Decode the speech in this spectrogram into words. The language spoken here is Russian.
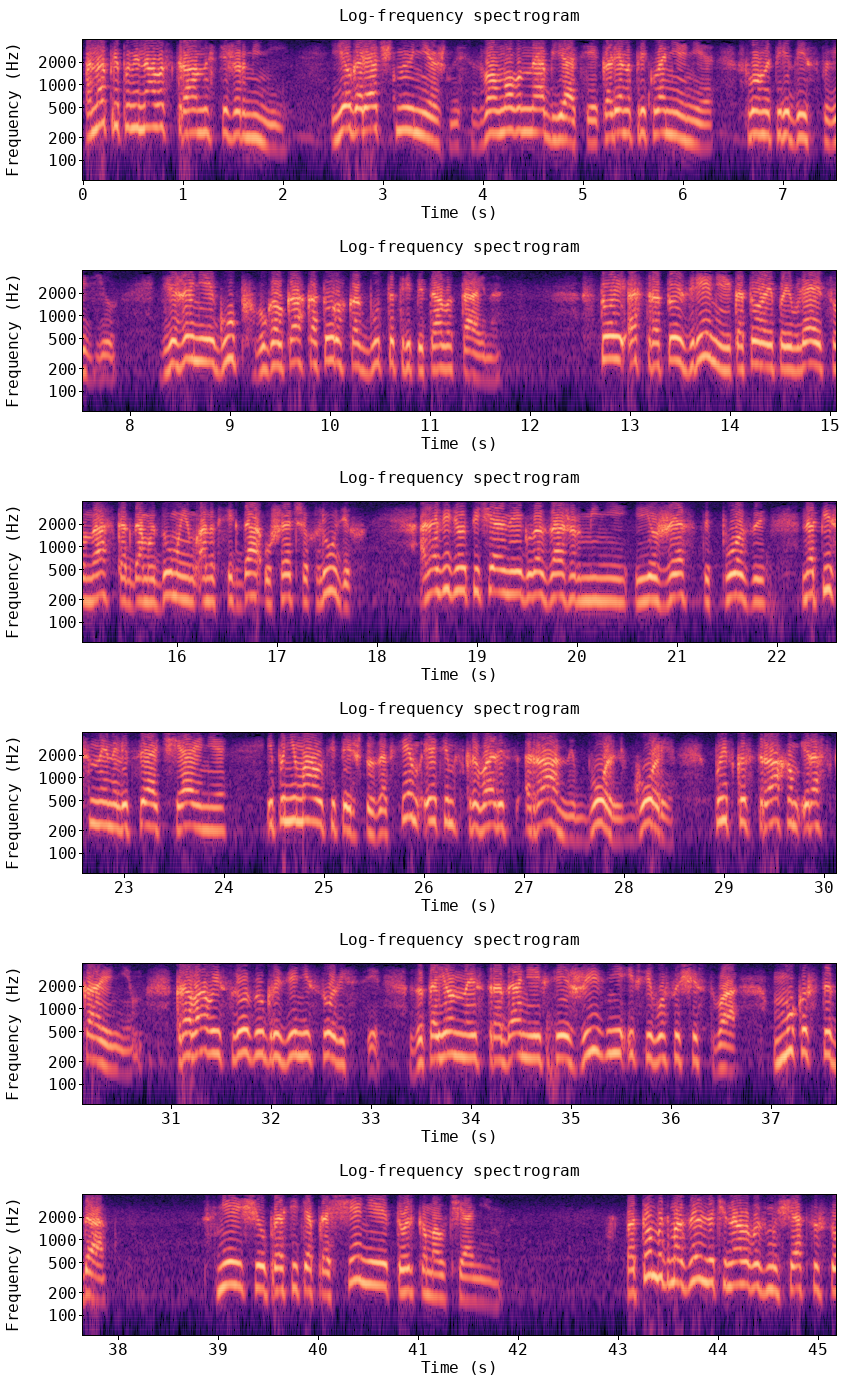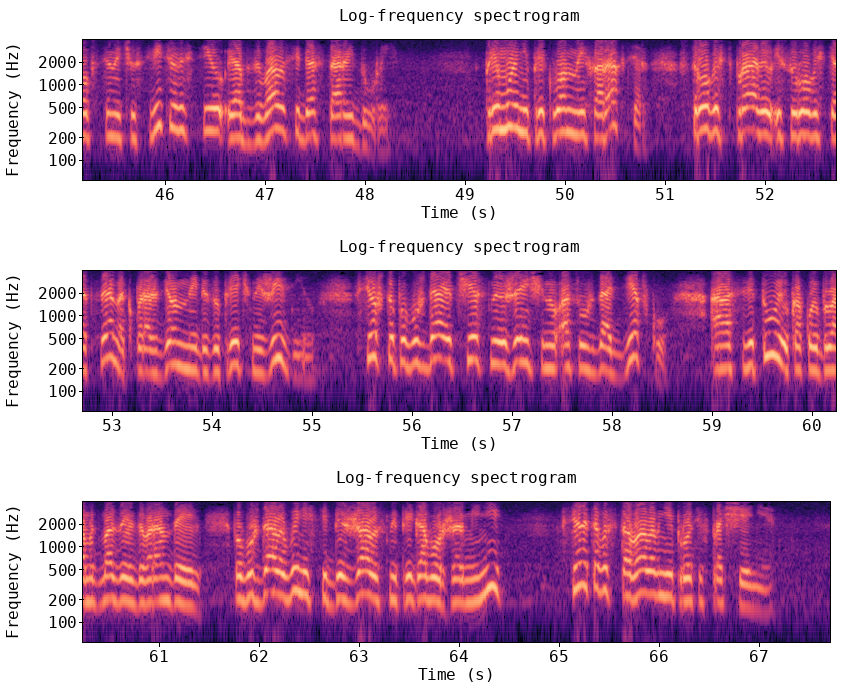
Она припоминала странности Жермени, ее горячечную нежность, взволнованное объятие, коленопреклонение, словно перед исповедью, движение губ, в уголках которых как будто трепетала тайна. С той остротой зрения, которая появляется у нас, когда мы думаем о навсегда ушедших людях, она видела печальные глаза Жермени, ее жесты, позы, написанные на лице отчаяние, и понимала теперь, что за всем этим скрывались раны, боль, горе, пытка страхом и раскаянием, кровавые слезы угрызений совести, затаенные страдания всей жизни и всего существа, мука стыда, смеющая упросить о прощении только молчанием. Потом мадемуазель начинала возмущаться собственной чувствительностью и обзывала себя старой дурой. Прямой непреклонный характер — Строгость правил и суровость оценок, порожденные безупречной жизнью, все, что побуждает честную женщину осуждать девку, а святую, какой была мадемуазель де Варандель, побуждала вынести безжалостный приговор Жермени, все это восставало в ней против прощения.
